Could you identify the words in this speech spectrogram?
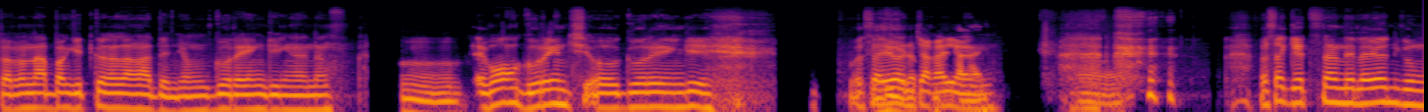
Pero nabanggit ko na lang nga din yung Gurenge nga ng Mm. ewan ko Gurenge o Gurenge. Basta yun, tsaka yan. Oo. Basta gets na nila yun kung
